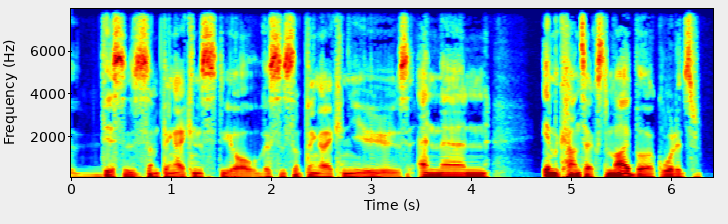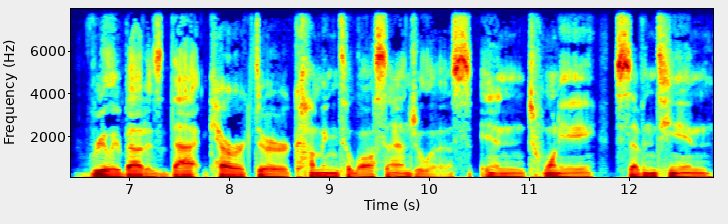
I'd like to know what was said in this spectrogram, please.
this is something I can steal. This is something I can use. And then, in the context of my book, what it's really about is that character coming to Los Angeles in 2017.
